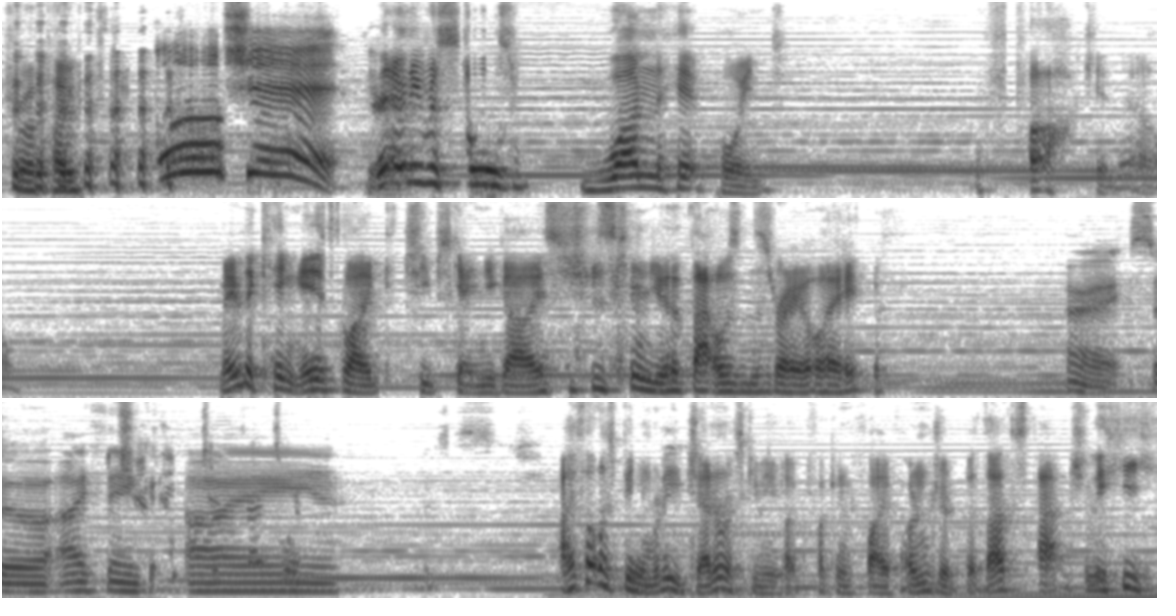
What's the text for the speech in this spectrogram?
for a potion. Bullshit. it only restores one hit point. Fucking hell. Maybe the king is like cheapskating you guys, just giving you a thousand straight away. All right. So I think Check- check I. I thought I was being really generous, giving you like fucking 500, but that's actually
